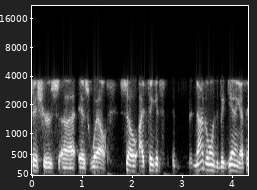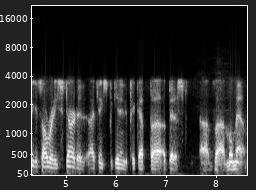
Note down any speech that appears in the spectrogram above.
Fishers uh, as well. So I think it's not only the beginning. I think it's already started. I think it's beginning to pick up uh, a bit of, of uh, momentum.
